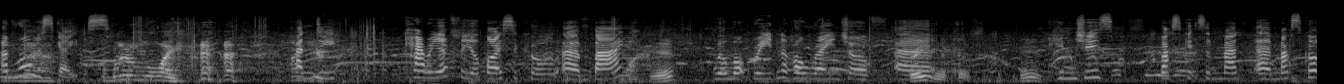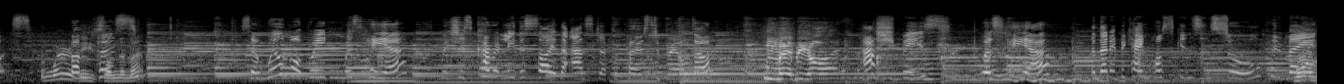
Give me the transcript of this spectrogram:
and roller skates. Blew them away. Handy carrier for your bicycle um, bag. Yeah. Wilmot Breeden, a whole range of uh, Breeden, of course. Yeah. hinges, baskets, and mad, uh, mascots. And where are these on the bumpers. map? So Wilmot Breeden was here, which is currently the site that Asda proposed to build on. Maybe I. Ashby's was here, and then it became Hoskins and Sewell, who made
